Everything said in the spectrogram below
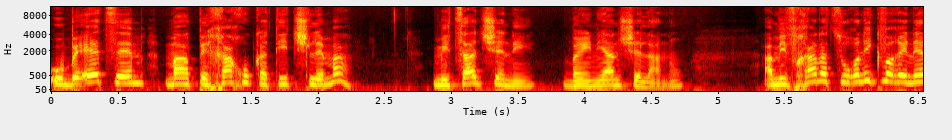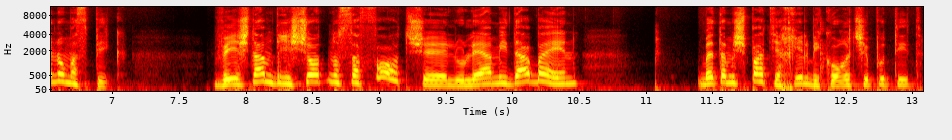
ובעצם מהפכה חוקתית שלמה. מצד שני, בעניין שלנו, המבחן הצורני כבר איננו מספיק, וישנן דרישות נוספות שלולא עמידה בהן, בית המשפט יכיל ביקורת שיפוטית.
